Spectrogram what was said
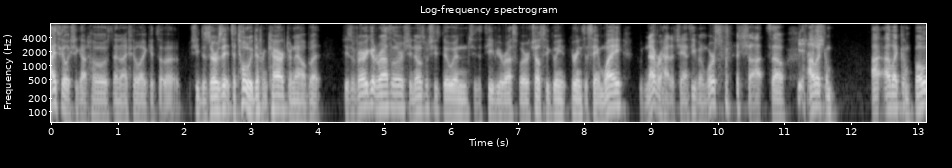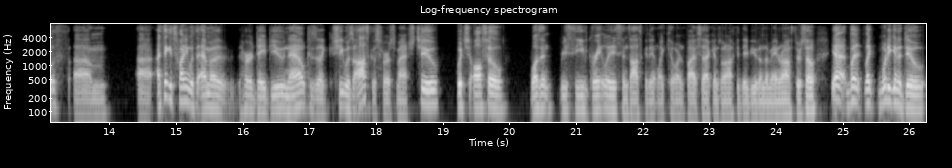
I feel like she got hosed, and I feel like it's a she deserves it. It's a totally different character now, but she's a very good wrestler. She knows what she's doing. She's a TV wrestler. Chelsea Green, Green's the same way, who never had a chance, even worse of a shot. So Yeah, I like them. I, I like them both. Um, uh, I think it's funny with Emma her debut now because like she was Asuka's first match too, which also wasn't received greatly since Asuka didn't like kill her in five seconds when Asuka debuted on the main roster. So yeah, but like, what are you gonna do?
